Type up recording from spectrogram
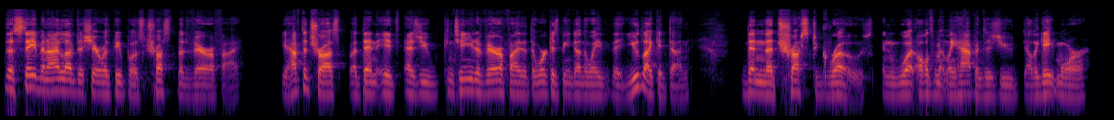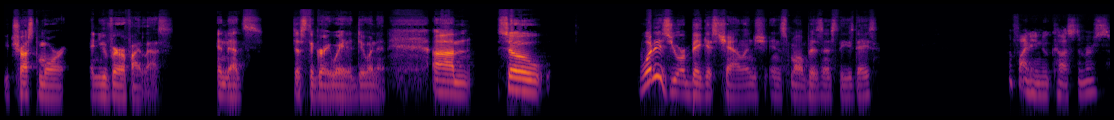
The statement I love to share with people is trust but verify. You have to trust, but then it as you continue to verify that the work is being done the way that you'd like it done, then the trust grows. And what ultimately happens is you delegate more, you trust more, and you verify less. And that's just the great way to doing it. Um, so, what is your biggest challenge in small business these days? Finding new customers.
